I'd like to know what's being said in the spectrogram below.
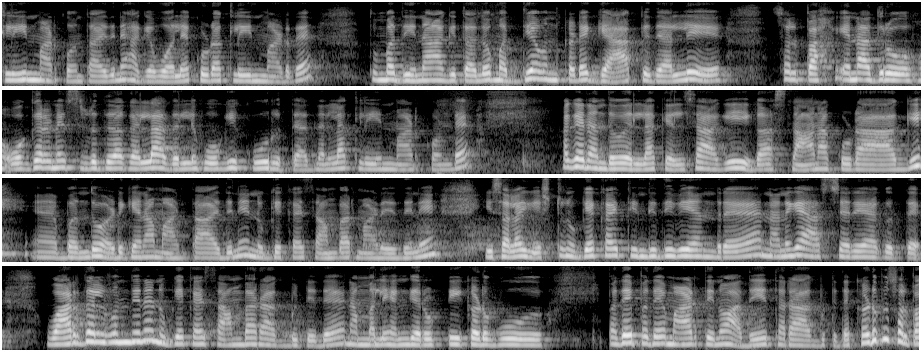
ಕ್ಲೀನ್ ಮಾಡ್ಕೊತಾ ಇದ್ದೀನಿ. ಹಾಗೆ ಒಲೆ ಕೂಡ ಕ್ಲೀನ್ ಮಾಡಿದೆ. ತುಂಬ ದಿನ ಆಗಿತ್ತು. ಅದು ಮಧ್ಯ ಒಂದು ಕಡೆ ಗ್ಯಾಪ್ ಇದೆ. ಅಲ್ಲಿ ಸ್ವಲ್ಪ ಏನಾದರೂ ಒಗ್ಗರಣೆ ಸಿಡಿದಾಗೆಲ್ಲ ಅದರಲ್ಲಿ ಹೋಗಿ ಕೂರುತ್ತೆ. ಅದನ್ನೆಲ್ಲ ಕ್ಲೀನ್ ಮಾಡಿಕೊಂಡೆ. ಹಾಗೆ ನಂದು ಎಲ್ಲ ಕೆಲಸ ಆಗಿ ಈಗ ಸ್ನಾನ ಕೂಡ ಆಗಿ ಬಂದು ಅಡುಗೆನ ಮಾಡ್ತಾ ಇದ್ದೀನಿ, ನುಗ್ಗೆಕಾಯಿ ಸಾಂಬಾರು ಮಾಡಿದ್ದೀನಿ. ಈ ಸಲ ಎಷ್ಟು ನುಗ್ಗೆಕಾಯಿ ತಿಂದಿದ್ದೀವಿ ಅಂದರೆ ನನಗೆ ಆಶ್ಚರ್ಯ ಆಗುತ್ತೆ. ವಾರದಲ್ಲಿ ಒಂದಿನ ನುಗ್ಗೆಕಾಯಿ ಸಾಂಬಾರು ಆಗಿಬಿಟ್ಟಿದೆ. ನಮ್ಮಲ್ಲಿ ಹೆಂಗೆ ರೊಟ್ಟಿ, ಕಡುಬು ಪದೇ ಪದೇ ಮಾಡ್ತೀನೋ ಅದೇ ಥರ ಆಗಿಬಿಟ್ಟಿದೆ. ಕಡುಬು ಸ್ವಲ್ಪ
